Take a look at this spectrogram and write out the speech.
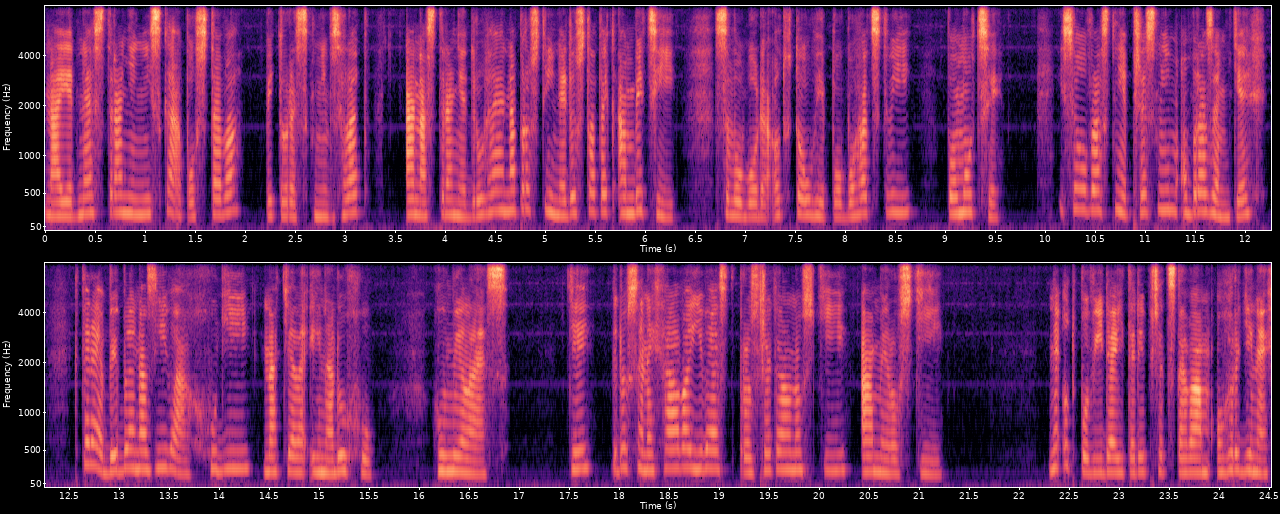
Na jedné straně nízká postava, pitoreskní vzhled, a na straně druhé naprostý nedostatek ambicí, svoboda od touhy po bohatství, pomoci. Jsou vlastně přesným obrazem těch, které Bible nazývá chudí na těle i na duchu, humilés, ti, kdo se nechávají vést prozřetelností a milostí. Neodpovídají tedy představám o hrdinech,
